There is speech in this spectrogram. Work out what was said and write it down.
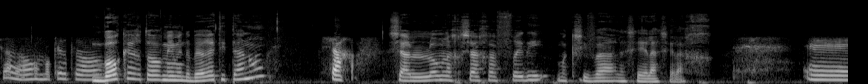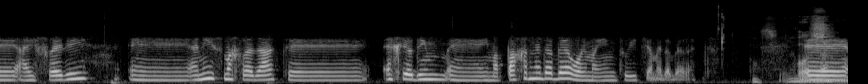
שלום, בוקר טוב. בוקר טוב, מי מדברת איתנו? שחף. שלום לך, שחף פרידי, מקשיבה לשאלה שלך. אה, היי פרדי, אה, אני אשמח לדעת אה, איך יודעים אם הפחד מדבר או אם האינטואיציה מדברת. אה.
